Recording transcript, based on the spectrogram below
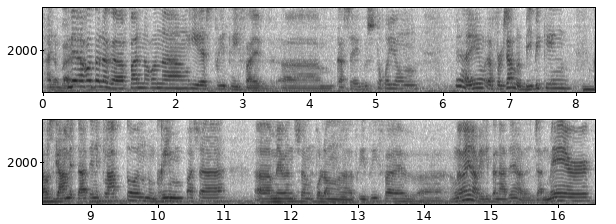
ano ba? Hindi, ako talaga, fan ako ng E ES335 um, kasi gusto ko yung, yun na, yung, uh, for example, BB King, tapos gamit dati ni Clapton, nung cream pa siya, uh, meron siyang pulang uh, 335, uh, hanggang ngayon nakikita natin yan, John Mayer,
